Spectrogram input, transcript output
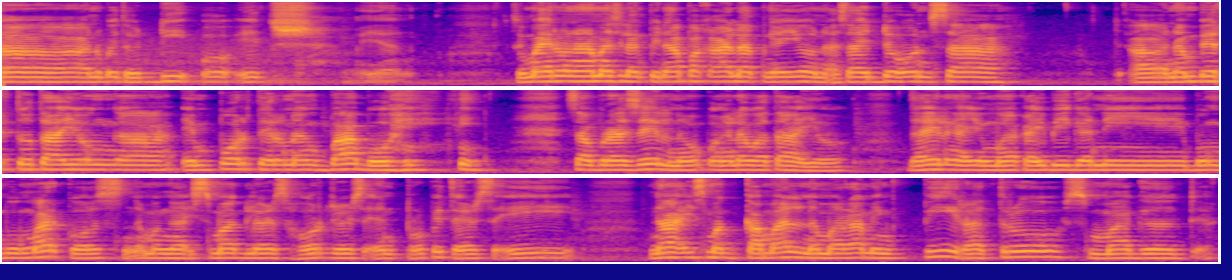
ah, ano ba ito? DOH. Ayan. So mayroon na naman silang pinapakalat ngayon aside doon sa ah, number 2 tayong ah, importer ng baboy sa Brazil, no? Pangalawa tayo. Dahil nga yung mga kaibigan ni Bongbong Marcos na mga smugglers, hoarders, and profiteers ay nais magkamal na maraming pira through smuggled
